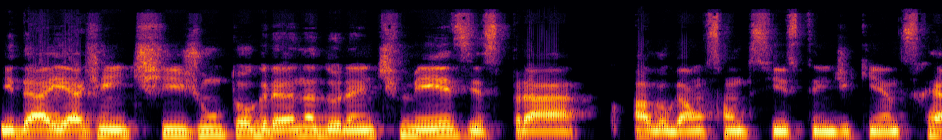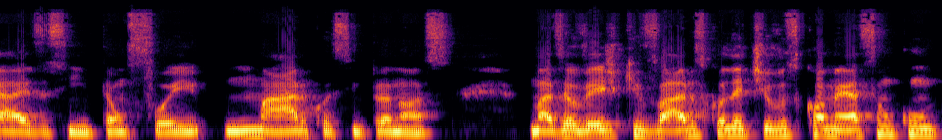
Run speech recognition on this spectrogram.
E daí a gente juntou grana durante meses para alugar um sound system de 500 reais, assim. Então foi um marco, assim, para nós. Mas eu vejo que vários coletivos começam com...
